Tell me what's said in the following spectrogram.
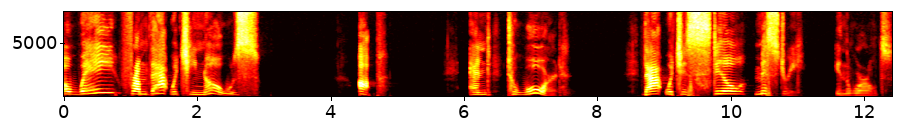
away from that which he knows up and toward that which is still mystery in the world.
